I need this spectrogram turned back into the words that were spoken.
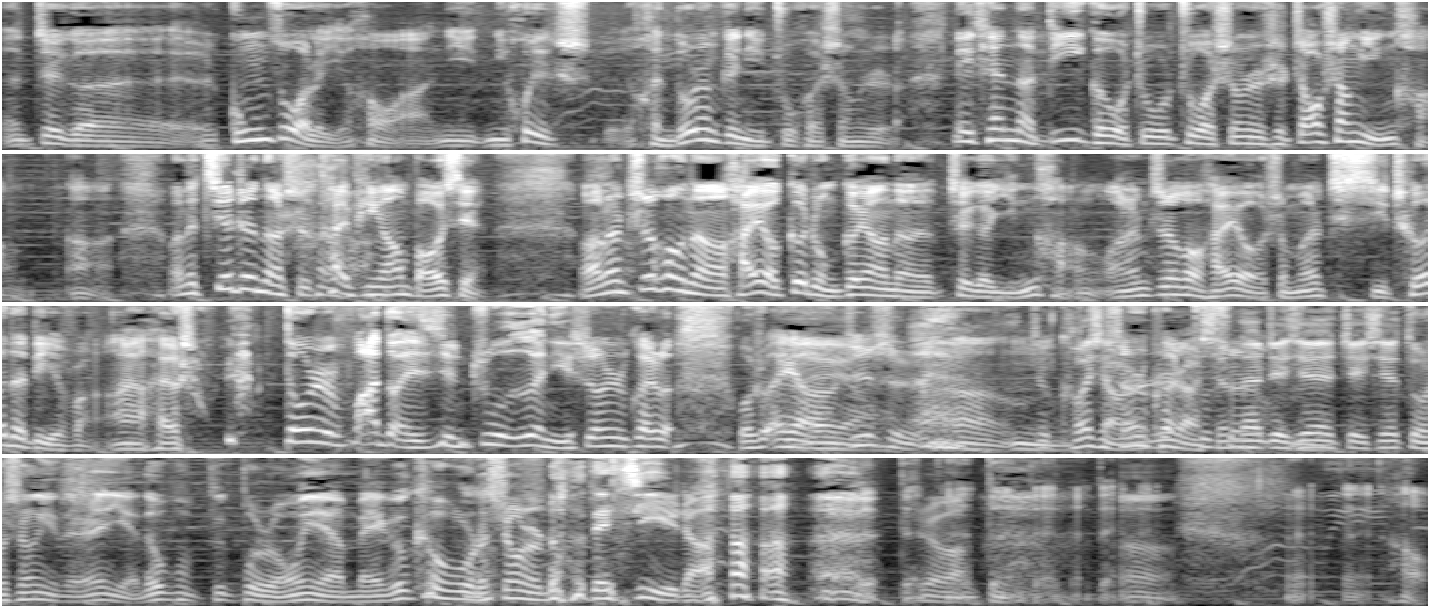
呃这个工作了以后啊，你你会很多人给你祝贺生日的。那天呢，第一给我祝祝贺生日是招商银行啊，完了接着呢是太平洋保险，完了之后呢还有各种各样的这个银行，完了之后还有什么洗车的地方，哎呀，还有什么 都是发短信祝贺你生日快乐。我说，哎呀，真是啊，嗯就可想而知啊！现在这些嗯这些做生意的人也都不不不容易，啊，每个客户的生日都得记着 是吧？对对对对，嗯。对对，好，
